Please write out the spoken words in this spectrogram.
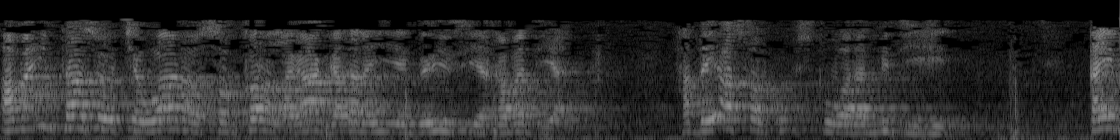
Ama intaasoo jawaanoo sonkora lagaa gadanayo iyo beriis iyo qamadiya hadday asalku isku wada mid yihiin. Qayb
